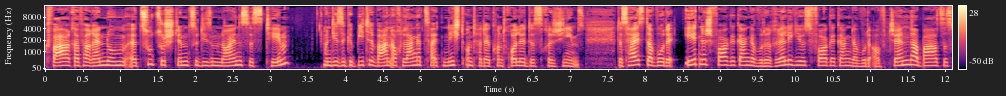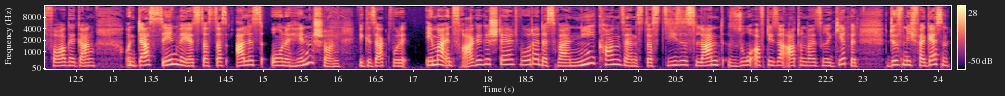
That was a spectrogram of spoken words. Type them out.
qua Referendum äh, zuzustimmen zu diesem neuen System. Und diese Gebiete waren auch lange Zeit nicht unter der Kontrolle des Regimes. Das heißt, da wurde ethnisch vorgegangen, da wurde religiös vorgegangen, da wurde auf Genderbasis vorgegangen. Und das sehen wir jetzt, dass das alles ohnehin schon, wie gesagt, wurde immer in Frage gestellt wurde. Das war nie Konsens, dass dieses Land so auf diese Art und Weise regiert wird. Wir dürfen nicht vergessen,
